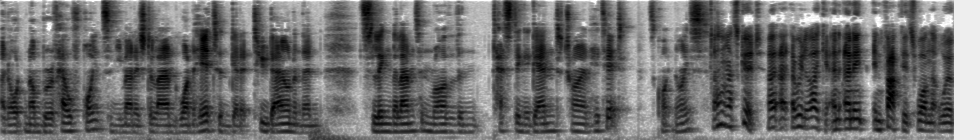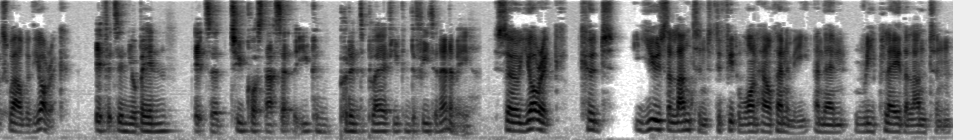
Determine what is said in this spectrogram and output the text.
an odd number of health points and you manage to land one hit and get it two down and then sling the lantern rather than testing again to try and hit it. It's quite nice. I think that's good. I, I- really like it, and and it, in fact, it's one that works well with Yorick. If it's in your bin, it's a two cost asset that you can put into play if you can defeat an enemy. So Yorick could use the lantern to defeat a one health enemy, and then replay the lantern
